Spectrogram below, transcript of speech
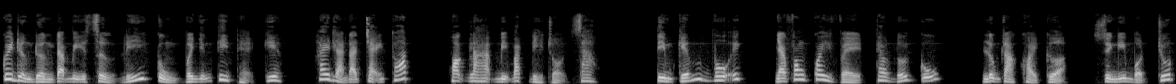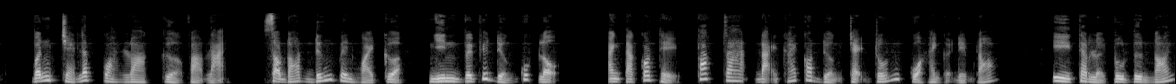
Quy đường đường đã bị xử lý cùng với những thi thể kia, hay là đã chạy thoát, hoặc là bị bắt đi rồi sao? Tìm kiếm vô ích, Nhạc Phong quay về theo lối cũ, lúc ra khỏi cửa, suy nghĩ một chút, vẫn che lấp qua loa cửa vào lại, sau đó đứng bên ngoài cửa, nhìn về phía đường quốc lộ, anh ta có thể phát ra đại khái con đường chạy trốn của hai người đêm đó. Y theo lời Vưu Tư nói,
